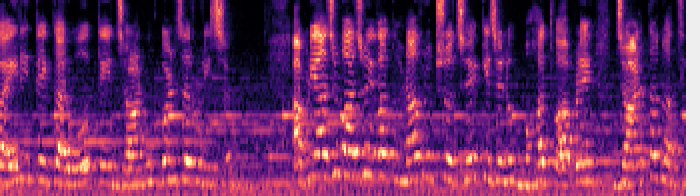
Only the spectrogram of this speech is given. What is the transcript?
કઈ રીતે કરવો તે જાણવું પણ જરૂરી છે. આપણી આજુબાજુ એવા ઘણા વૃક્ષો છે કે જેનું મહત્વ આપણે જાણતા નથી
